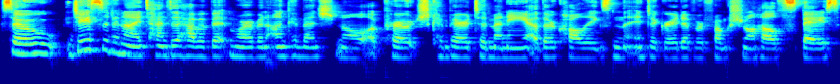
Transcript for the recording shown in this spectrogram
So, Jason and I tend to have a bit more of an unconventional approach compared to many other colleagues in the integrative or functional health space.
